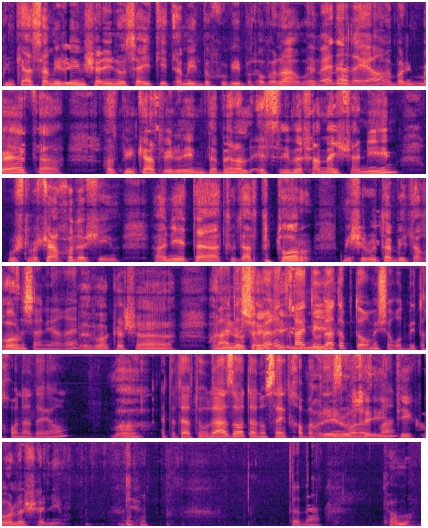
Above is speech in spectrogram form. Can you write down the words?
פנקס המילים שאני נושא איתי תמיד בחובי בכוונה. באמת, עד היום? רבנים, בטח. אז פנקס מילואים מדבר על 25 שנים ושלושה חודשים. ואני את התעודת פטור משירות הביטחון... רוצה שאני אראה? בבקשה. ואתה שומר איתך את תעודת הפטור משירות ביטחון עד היום? מה? את התעודה הזאת אתה נושא איתך בכיס כל הזמן? אני נושא איתי כל השנים. תודה. כמה?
